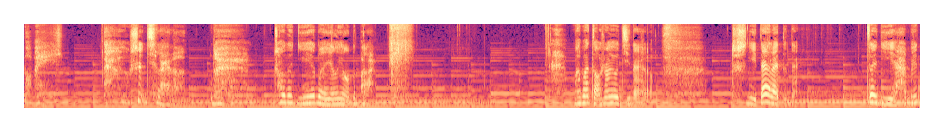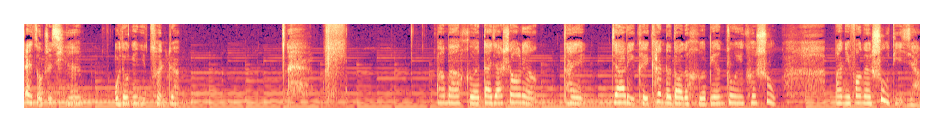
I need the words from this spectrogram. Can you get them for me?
宝贝，太阳又升起来了，照的你也暖洋洋的吧？妈妈早上又挤奶了，这是你带来的奶。在你还没带走之前，我都给你存着。妈妈和大家商量，在家里可以看得到的河边种一棵树，把你放在树底下，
